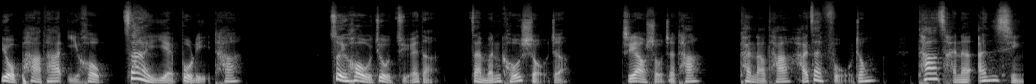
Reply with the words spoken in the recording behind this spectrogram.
又怕他以后再也不理他。最后就觉得在门口守着，只要守着他，看到他还在府中，他才能安心。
